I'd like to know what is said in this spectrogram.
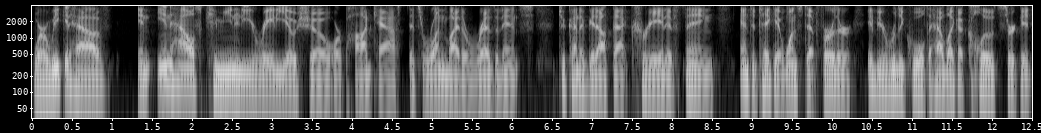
where we could have an in-house community radio show or podcast that's run by the residents to kind of get out that creative thing. And to take it one step further it'd be really cool to have like a closed circuit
